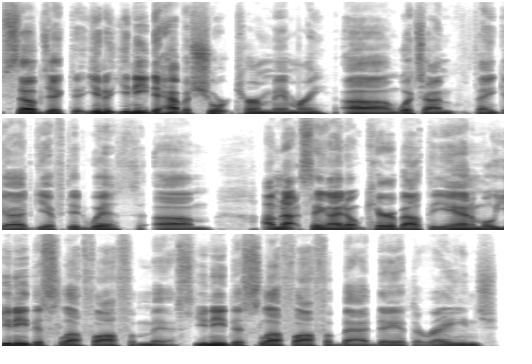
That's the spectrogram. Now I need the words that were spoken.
subject, that you know, you need to have a short term memory, uh, which I'm thank God gifted with. Um, I'm not saying I don't care about the animal. You need to slough off a miss. You need to slough off a bad day at the range.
